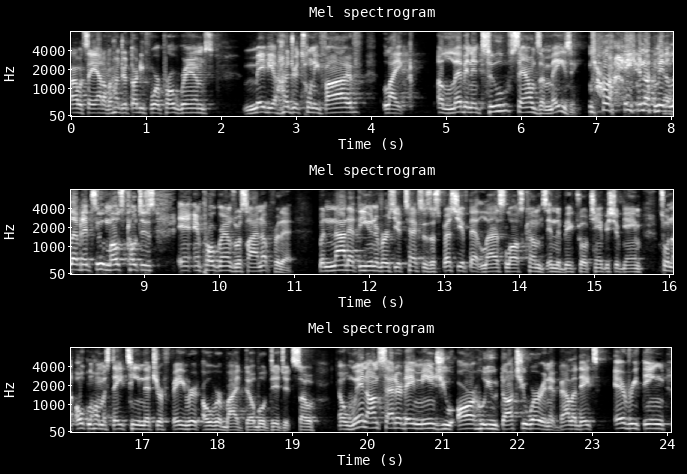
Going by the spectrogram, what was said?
I would say out of 134 programs, maybe 125, like 11 and 2 sounds amazing. Right? You know what I mean? Yeah. 11 and 2, most coaches and, and, programs will sign up for that. But not at the University of Texas, especially if that last loss comes in the Big 12 championship game to an Oklahoma State team that you're favored over by double digits. So a win on Saturday means you are who you thought you were, and it validates everything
